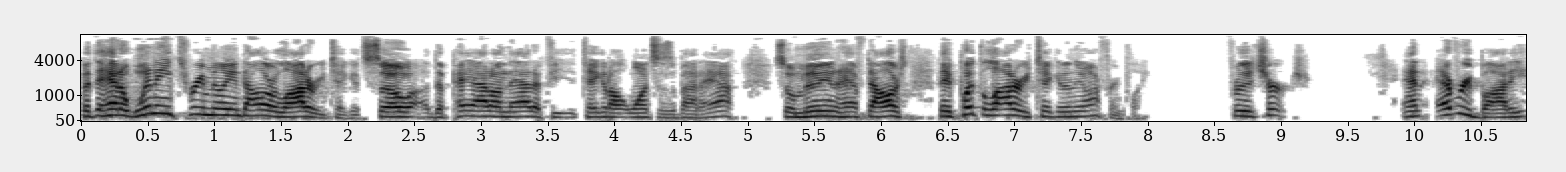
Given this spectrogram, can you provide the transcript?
But they had a winning $3 million lottery ticket. So uh, the payout on that, if you take it all at once, is about half. So a million and a half dollars. They put the lottery ticket in the offering plate for the church. And everybody,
